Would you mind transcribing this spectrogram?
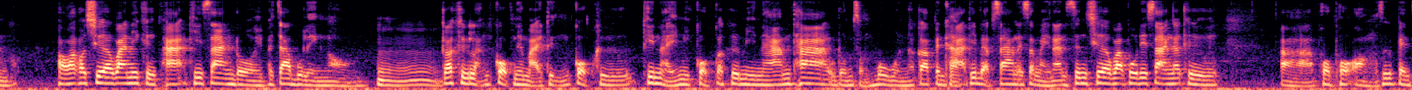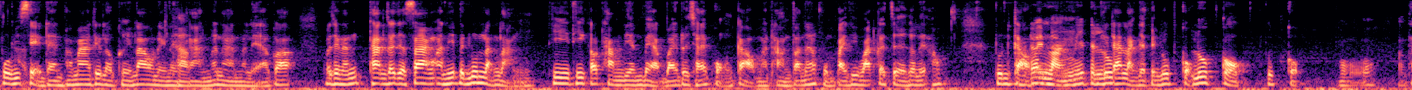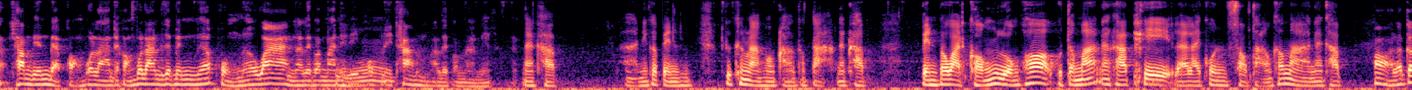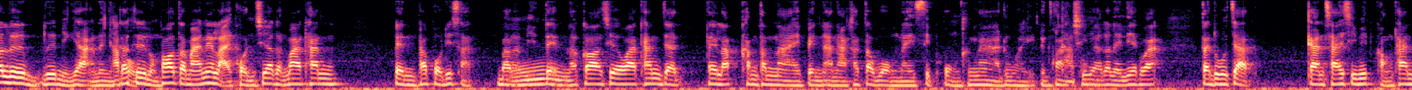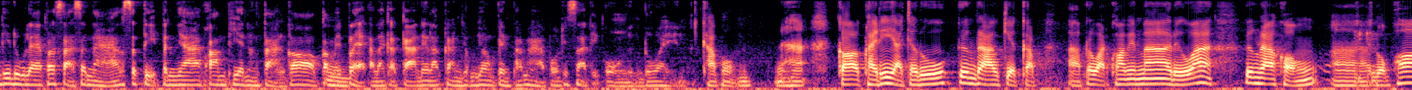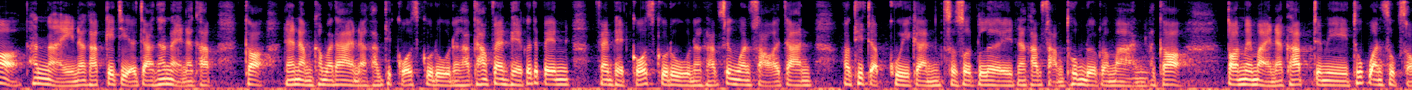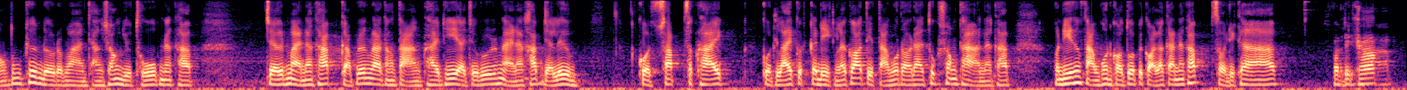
เพราะว่าเขาเชื่อว่านี่คือพระที่สร้างโดยพระเจ้าบุเรงนองก็คือหลังกบเนี่ยหมายถึงกบคือที่ไหนมีกบก็คือมีน้ำท่าอุดมสมบูรณ์แล้วก็เป็นพระที่แบบสร้างในสมัยนั้น ซึ่งเชื่อว่าผู้ที่สร้างก็คืออ่า โพโพอ่องซึ่งเป็นผู้พิเศษแดนพม่าที่เราเคยเล่าในรายการเมื่อนานมาแล้วก็เพราะฉะนั้นท่านก็จะสร้างอันนี้เป็นรุ่นหลังๆ ที่ที่เขาทำเรียนแบบไว้โดยใช้ผงเก่ามาทำตอนนั้นผมไปที่วัดก็เจอก็เลยเอ้ารุ่นเก่าด้านหลังนี่เป็นรูปด้านหลังจะเป็นรูปกบรูปกบรูปกบโอ้โหทำเรียนแบบของโบราณแต่ของโบราณมันจะเป็นเนื้อผงเนื้อว่านอะไรประมาณนี้ที่พบในถ้ำอะไรประมาณนี้นะครับอ่านี่ก็เป็นเครื่องรางของขลังต่างๆนะครับ เป็นประวัติของหลวงพ่ออุตตมะนะครับ ที่หลายๆ คนสอบถามเข้ามานะครับ อ๋อแล้วก็ลืมลืมอีกอย่างหนึ่งครับก็คือผมหลวงพ่อตะมาเนี่ยหลายคนเชื่อกันว่าท่านเป็นพระโพธิสัตว์บารมีเต็ม แล้วก็เชื่อว่าท่านจะได้รับคำทำนายเป็นอนาคตวงศ์ใน 10 องค์ข้างหน้าด้วย เป็นความเชื่อก็เลยเรียกว่า แต่ดูจากการใช้ชีวิตของท่านที่ดูแลพระศาสนาสติปัญญาความเพียรต่างๆ ก็ก็ไม่แปลกอะไรกับการได้รับการยกย่องเป็นพระมหาโพธิสัตว์อีกองค์หนึ่งด้วย ครับผมนะฮะก็ใครที่อยากจะรู้เรื่องราวเกี่ยวกับประวัติความเป็นมา หรือว่าเรื่องราวของหลวงพ่อท่านไหนนะครับเกจิอาจารย์ท่านไหนนะครับก็แนะนำเข้ามาได้นะครับที่ Ghost Guru นะครับทางแฟนเพจก็จะเป็นแฟนเพจ Ghost Guru นะครับซึ่งวันเสาร์อาจารย์เราที่จะคุยกันสดๆเลยนะครับสามทุ่มโดยประมาณ แล้วก็ตอนใหม่ๆนะครับจะมีทุกวันศุกร์สองทุ่มครึ่งโดยประมาณทางช่อง YouTube นะครับเจอกันใหม่นะครับกับเรื่องราวต่างๆ ใครที่อยากจะรู้เรื่องไหนนะครับอย่าลืมกด Subscribe กดไลค์กดกระดิ่งแล้วก็ติดตามพวกเราได้ทุกช่องทางนะครับ วันนี้ทั้ง 3 คนขอตัวไปก่อนแล้วกันนะครับ สวัสดีครับ สวัสดีครับ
